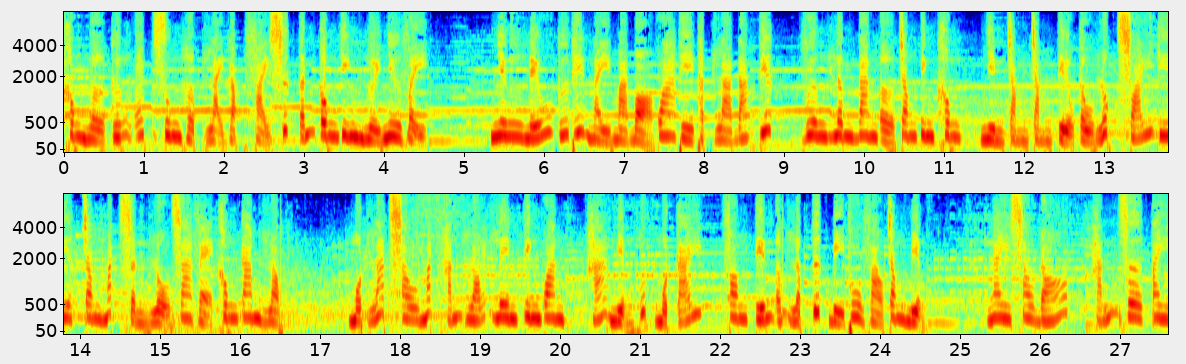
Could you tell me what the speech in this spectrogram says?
không ngờ cưỡng ép dung hợp lại gặp phải sức tấn công kinh người như vậy. Nhưng nếu cứ thế này mà bỏ qua thì thật là đáng tiếc. Vương Lâm đang ở trong tinh không, nhìn chằm chằm tiểu cầu lúc xoáy kia trong mắt dần lộ ra vẻ không cam lòng. Một lát sau mắt hắn lóe lên tinh quang, há miệng hút một cái, phong tiến ấm lập tức bị thu vào trong miệng. Ngay sau đó, hắn giơ tay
